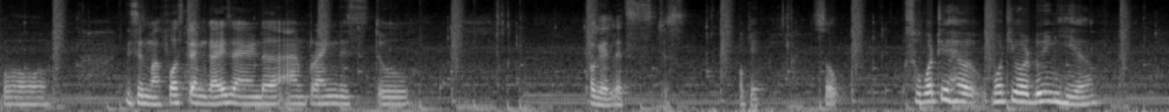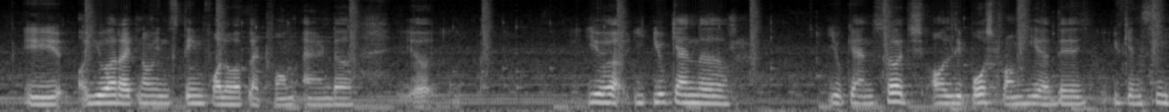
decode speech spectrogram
for this is my first time guys and uh, i'm trying this to okay let's just okay. So so what you have what you are doing here? You, you are right now in Steem Follower platform and uh, you, you you can uh, you can search all the posts from here. There you can see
